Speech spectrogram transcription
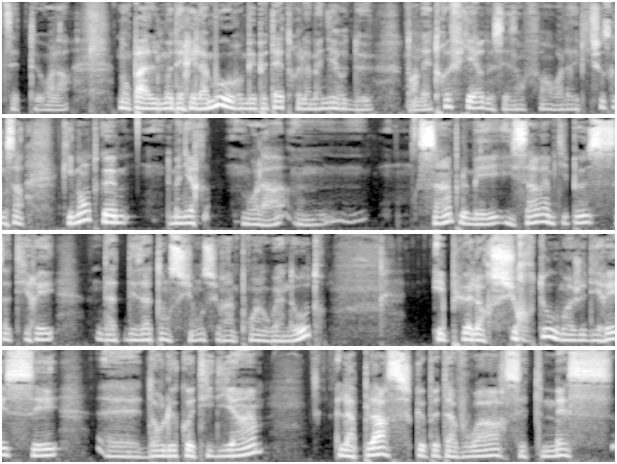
cette voilà, non pas modérer l'amour, mais peut-être la manière de d'en être fier de ses enfants. Voilà, des petites choses comme ça qui montrent que de manière, voilà, euh, simple, mais ils savent un petit peu s'attirer des attentions sur un point ou un autre. Et puis alors surtout, moi je dirais, c'est euh, dans le quotidien la place que peut avoir cette messe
